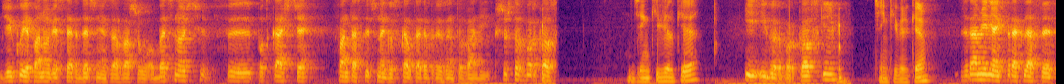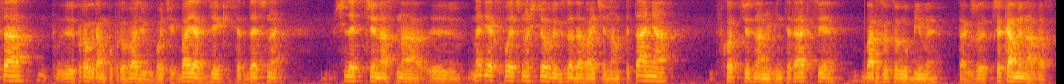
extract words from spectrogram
Dziękuję panowie serdecznie za waszą obecność w podcaście. Fantastycznego skauta reprezentowali Krzysztof Borkowski. Dzięki wielkie. I Igor Borkowski. Dzięki wielkie. Z ramienia Ekstraklasy SA program poprowadził Wojciech Bajak. Dzięki serdeczne. Śledźcie nas na y, mediach społecznościowych, zadawajcie nam pytania, wchodźcie z nami w interakcję. Bardzo to lubimy, także czekamy na Was.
